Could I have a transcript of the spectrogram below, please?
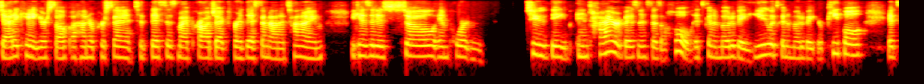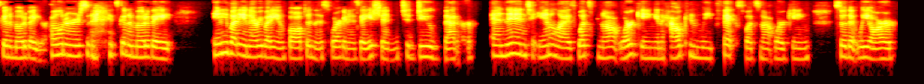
dedicate yourself 100% to this is my project for this amount of time because it is so important to the entire business as a whole. It's going to motivate you, it's going to motivate your people, it's going to motivate your owners, it's going to motivate anybody and everybody involved in this organization to do better and then to analyze what's not working and how can we fix what's not working so that we are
